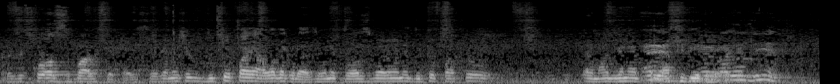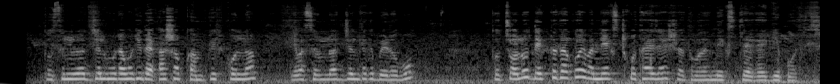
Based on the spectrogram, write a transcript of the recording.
এটা হচ্ছে ক্রস বার ফিটার্স এখানে শুধু দুটো পায়ে আলাদা করে আছে মানে ক্রস বার মানে দুটো পাকেও তার মাঝখানে একটা লাঠি দিয়ে দেওয়া আছে। তো সেলুলার জেল মোটামুটি দেখা সব কমপ্লিট করলাম। এবার সেলুলার জেল থেকে বেরোবো। তো চলো দেখতে থাকো এবার নেক্সট কোথায় যাই সেটা তোমাদের নেক্সট জায়গায় গিয়ে পড়ছি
